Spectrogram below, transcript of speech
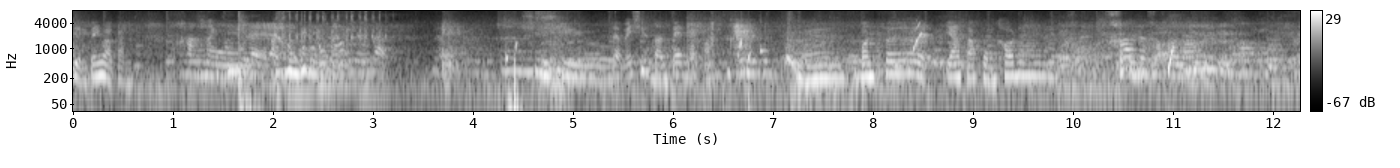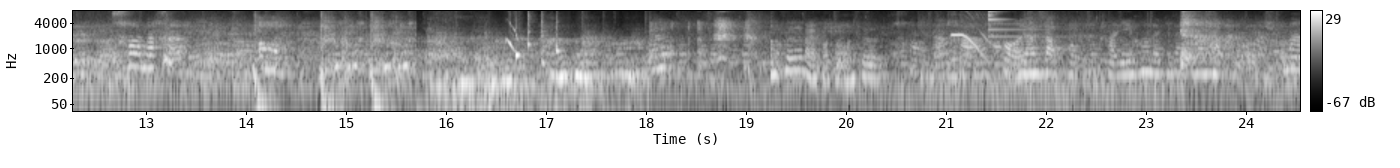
ตื่นเต้นกว่ากัน ครั้งที่แล้วครั้งที่แล้วครั้งที่แล้วแบบ ชิวแต่ไม่ชื่อตอนเต้นนะคะๆอ่าสปอนเซอร์ยาสระผมเข้าได้นะ เข้านะคะขอร้องเข้านะคะอ๋อสปอนเซอร์หน่อยขอสปอนเซอร์ ขอนะคะ ขอยาสระผมค่ะยี่ห้ออะไรก็ได้ยาสระผมมา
